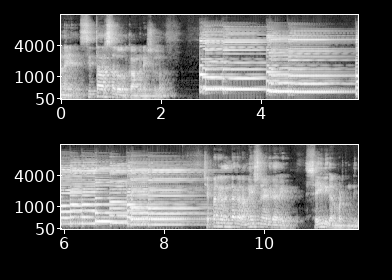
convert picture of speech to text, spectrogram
వెంటనే సితార్ సరోద్ కాంబినేషన్లో చెప్పాను కదా ఇందాక రమేష్ నాయుడు గారి శైలి కనబడుతుంది.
